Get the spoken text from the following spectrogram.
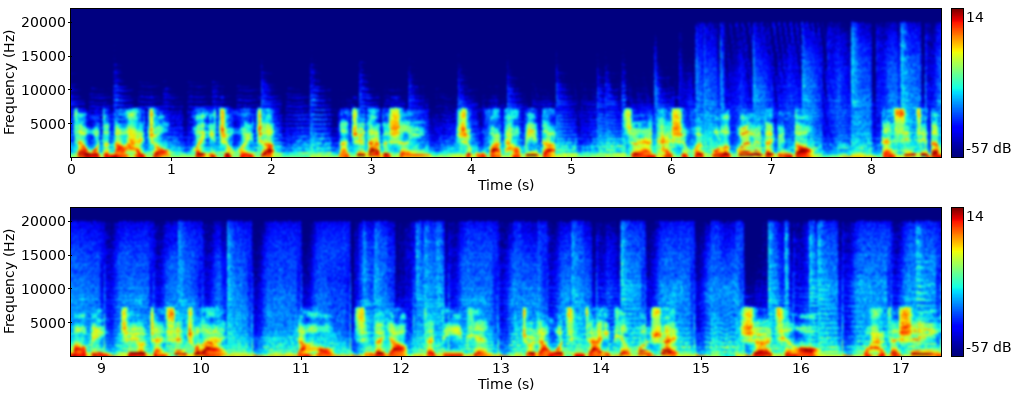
在我的脑海中会一直回着，那巨大的声音是无法逃避的。虽然开始恢复了规律的运动，但心悸的毛病却又展现出来。然后新的药在第一天就让我请假一天昏睡。时而前偶，我还在适应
